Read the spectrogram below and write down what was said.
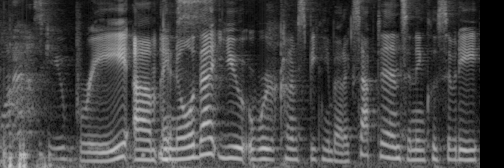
I want to ask you, Bree. Um, I know that you were kind of speaking about acceptance and inclusivity.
